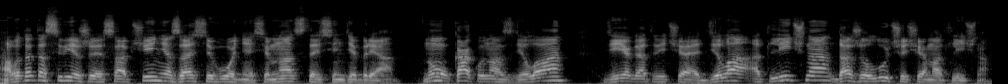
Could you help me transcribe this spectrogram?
А вот это свежее сообщение за сегодня, 17 сентября. Ну, как у нас дела? Диего отвечает, дела отлично, даже лучше, чем отлично.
